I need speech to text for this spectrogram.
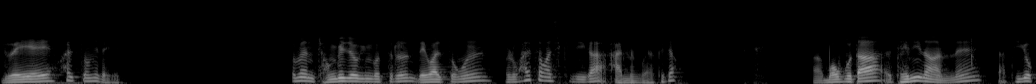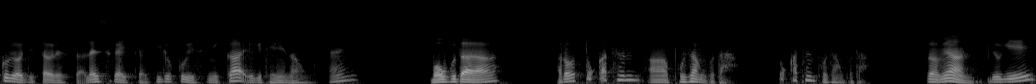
뇌의 활동이 되겠지. 그러면 정기적인 것들은 뇌 활동을 별로 활성화시키지가 않는 거야. 그죠? 아, 뭐보다 댄이 나왔네. 자, 비교급이 어디 있다 그랬어? 레스가 있죠. 비교급이 있으니까 여기 댄이 나온 거야. 뭐보다 바로 똑같은 어, 보상보다 똑같은 보상보다. 그러면 여기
